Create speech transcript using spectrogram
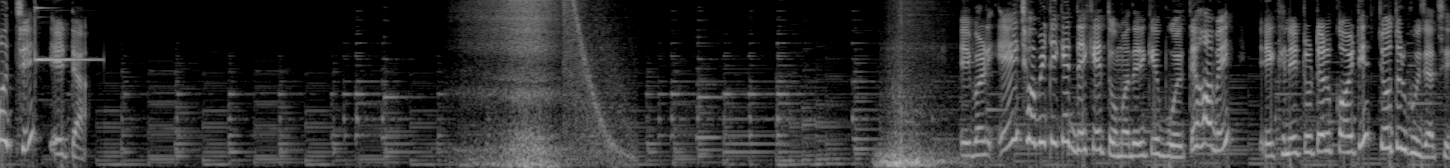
হচ্ছে এটা। এবার এই ছবিটিকে দেখে তোমাদেরকে বলতে হবে, এখানে টোটাল কয়টি চতুর্ভুজ আছে?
